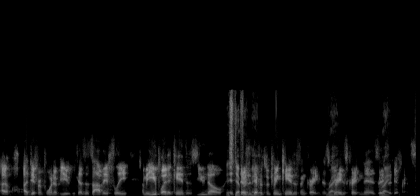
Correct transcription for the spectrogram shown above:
a, a different point of view because it's obviously. I mean, you played at Kansas, you know. It's it- There's a man. difference between Kansas and Creighton. As Right. great as Creighton is, there's Right. a difference.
